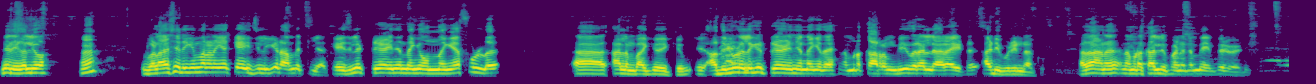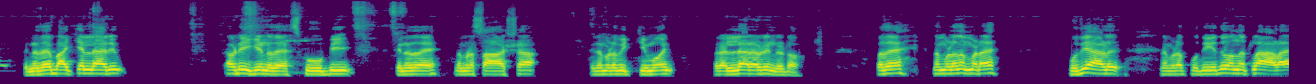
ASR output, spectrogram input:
ശരി കല്ലുവോ ഏഹ് ഇവളെ ശരിക്കും പറയണെങ്കിൽ കേജിലേക്ക് ഇടാൻ പറ്റില്ല. കേജിൽ ഇട്ട് കഴിഞ്ഞിട്ടുണ്ടെങ്കിൽ ഒന്നെങ്കിൽ ഫുള്ള് അലമ്പാക്കി വെക്കും. അതിനുള്ളിലേക്ക് ഇട്ട് കഴിഞ്ഞിട്ടുണ്ടെങ്കിൽ നമ്മുടെ കറമ്പി ഇവരെല്ലാവരായിട്ട് അടിപൊളി ഉണ്ടാക്കും. അതാണ് നമ്മുടെ കല്ലുപെണ്ണിന്റെ മെയിൻ പരിപാടി. പിന്നെ ദേ ബാക്കി എല്ലാവരും അവിടെ ഇരിക്കേണ്ടത് സ്കൂബി പിന്നെ ദേ നമ്മുടെ സാഷ പിന്നെ നമ്മുടെ വിക്കിമോൻ ഇവരെല്ലാവരും അവിടെ ഉണ്ട് കേട്ടോ. അപ്പൊ അതെ നമ്മൾ നമ്മുടെ പുതിയ ആൾ നമ്മുടെ പുതിയത് വന്നിട്ടുള്ള ആളെ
